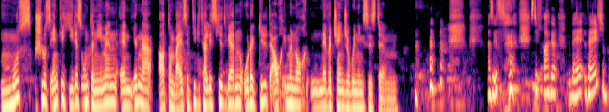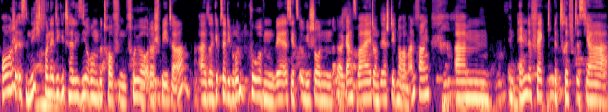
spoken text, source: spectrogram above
Muss schlussendlich jedes Unternehmen in irgendeiner Art und Weise digitalisiert werden oder gilt auch immer noch Never Change a Winning System? Also jetzt ist die Frage, welche Branche ist nicht von der Digitalisierung betroffen, früher oder später? Also gibt es ja die berühmten Kurven, wer ist jetzt irgendwie schon äh, ganz weit und wer steht noch am Anfang. Ähm, Im Endeffekt betrifft es ja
